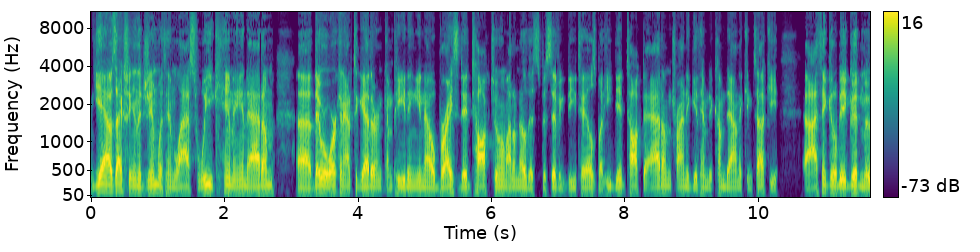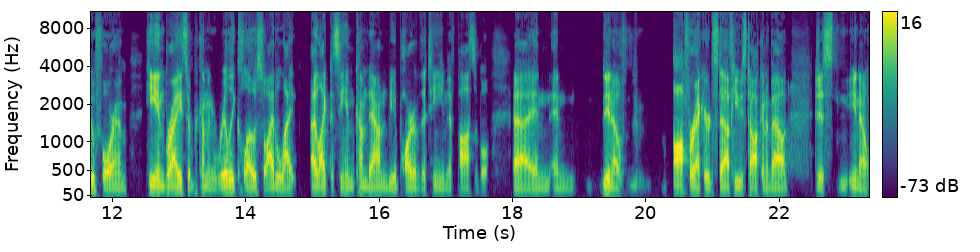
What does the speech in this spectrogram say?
"Yeah, I was actually in the gym with him last week. Him and Adam, uh, they were working out together and competing. You know, Bryce did talk to him. I don't know the specific details, but he did talk to Adam, trying to get him to come down to Kentucky. Uh, I think it'll be a good move for him. He and Bryce are becoming really close, so I'd like I'd like to see him come down and be a part of the team if possible. Uh, and and you know, off record stuff he was talking about, just you know."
